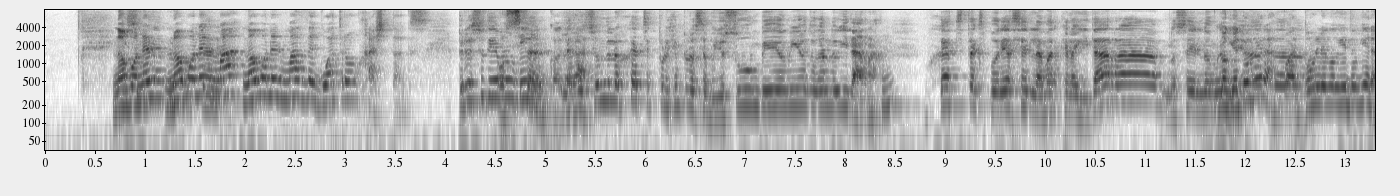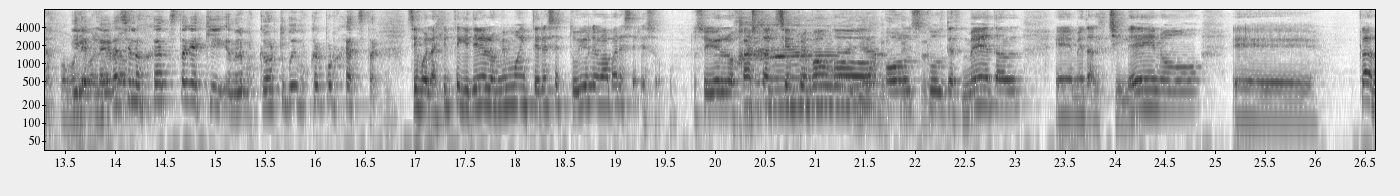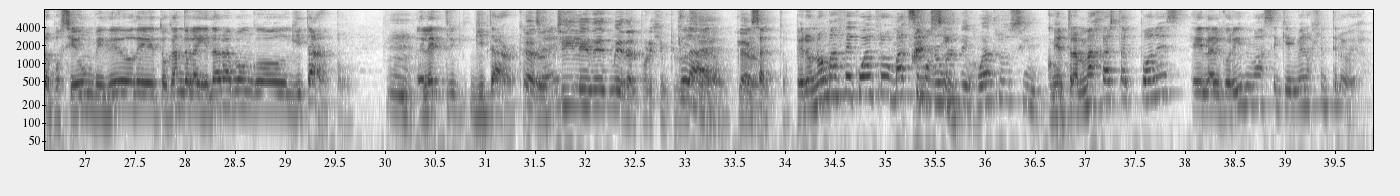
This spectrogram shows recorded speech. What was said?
No poner, no, poner más, no poner más de cuatro hashtags. Pero eso te iba a preguntar, cinco, la función de los hashtags, por ejemplo, no sé, pues yo subo un video mío tocando guitarra. Los hashtags podría ser la marca de la guitarra, no sé, el nombre Lo que tú quieras, pues, al público que tú quieras. pues, Y la, gracia de los hashtags es que en el buscador tú puedes buscar por hashtag. Sí, pues la gente que tiene los mismos intereses tuyos le va a aparecer eso. pues. Entonces yo en los hashtags Ah, siempre pongo ya, perfecto. old school death metal, eh, metal chileno. eh, claro, pues si es un video de tocando la guitarra pongo guitar. pues. Mm. Electric Guitar, Claro. Chile Death Metal, por ejemplo. Claro, claro. exacto. Pero no más de cuatro, máximo Ah, no, cinco. más de 4 o 5. Mientras más hashtag pones, el algoritmo hace que menos gente lo vea.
